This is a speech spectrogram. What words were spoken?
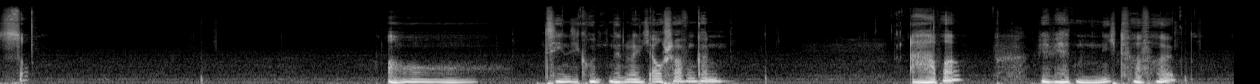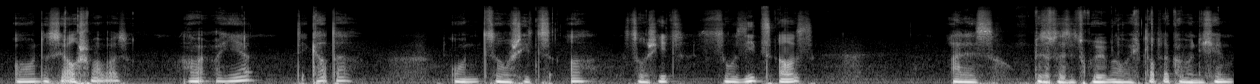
So. Oh. 10 Sekunden hätten wir eigentlich auch schaffen können. Aber wir werden nicht verfolgt. Und das ist ja auch schon mal was. Haben wir mal hier die Karte. Und so sieht's aus. So sieht's, so sieht's aus. Alles. Bis auf das hier drüben, aber ich glaube, da kommen wir nicht hin.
